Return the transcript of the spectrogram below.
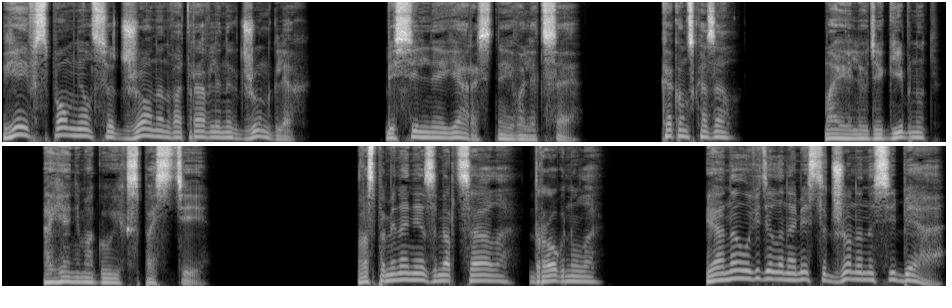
Ей вспомнился Джонан в отравленных джунглях, бессильная ярость на его лице. Как он сказал? «Мои люди гибнут, а я не могу их спасти». Воспоминание замерцало, дрогнуло, и она увидела на месте Джонана себя,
